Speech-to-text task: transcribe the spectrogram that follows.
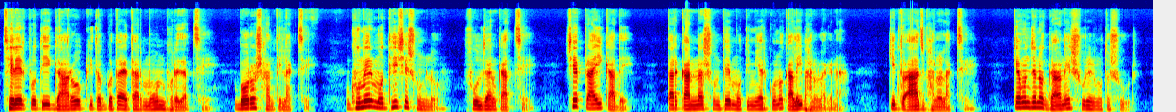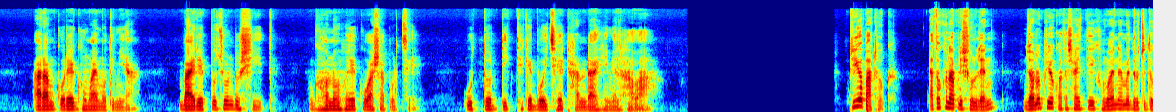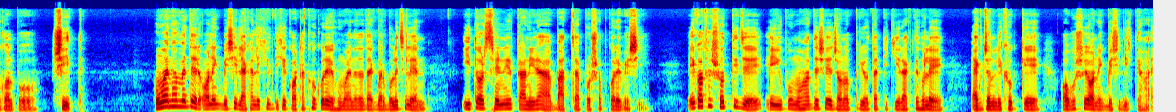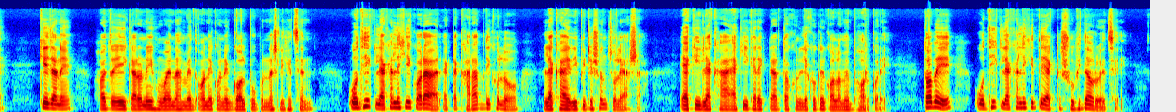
ছেলের প্রতি গাঢ় কৃতজ্ঞতায় তার মন ভরে যাচ্ছে। বড় শান্তি লাগছে। ঘুমের মধ্যেই সে শুনল, ফুলজান কাঁদছে। সে প্রায়ই কাঁদে। তার কান্না শুনতে মতিমিয়ার কোনো কালেই ভালো লাগে না। কিন্তু আজ ভালো লাগছে। কেমন যেন গানের সুরের মতো সুর। আরাম করে ঘুমায় মতিমিয়া। বাইরে প্রচণ্ড শীত। ঘন হয়ে কুয়াশা পড়ছে। উত্তর দিক থেকে বইছে ঠান্ডা হিমেল হাওয়া। প্রিয় পাঠক, এতক্ষণ আপনি শুনলেন জনপ্রিয় কথা সাহিত্যিক হুমায়ুন আহমেদ রচিত গল্প শীত। হুমায়ুন আহমেদের অনেক বেশি লেখালেখির দিকে কটাক্ষ করে হুমায়ুন আজাদ একবার বলেছিলেন, ইতর শ্রেণির প্রাণীরা বাচ্চা প্রসব করে বেশি। এ কথা সত্যি যে, এই উপমহাদেশে জনপ্রিয়তা টিকিয়ে রাখতে হলে একজন লেখককে অবশ্যই অনেক বেশি লিখতে হয়। কে জানে হয়তো এই কারণেই হুমায়ুন আহমেদ অনেক অনেক গল্প উপন্যাস লিখেছেন। অধিক লেখালেখি করার একটা খারাপ দিক হলো লেখায় রিপিটেশন চলে আসা। একই লেখা, একই ক্যারেক্টার তখন লেখকের কলমে ভর করে। তবে অধিক লেখালেখিতে একটা সুবিধাও রয়েছে,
